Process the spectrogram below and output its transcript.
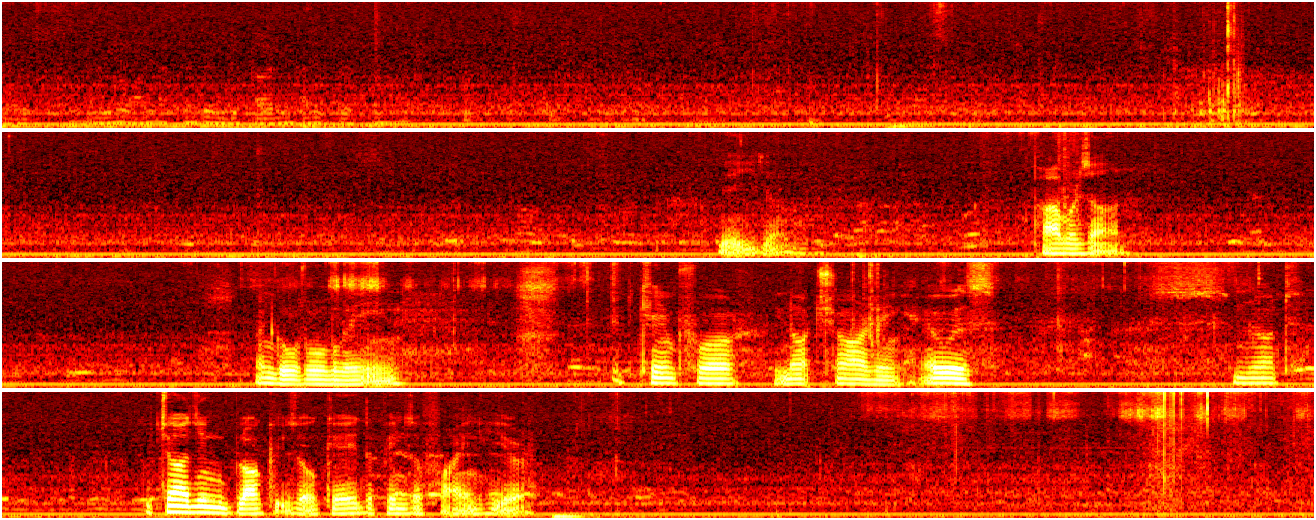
there you go power's on and goes all the way in. It came for not charging. It was not the charging block is okay. The pins are fine here.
